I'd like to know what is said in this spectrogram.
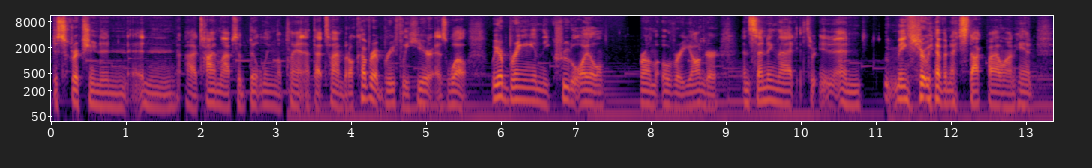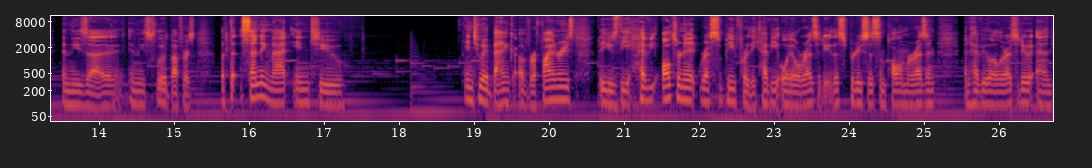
description and, and uh, time lapse of building the plant at that time, but I'll cover it briefly here as well. We are bringing in the crude oil from over yonder and sending that through and making sure we have a nice stockpile on hand in these uh, in these fluid buffers, but the, sending that into into a bank of refineries. They use the heavy alternate recipe for the heavy oil residue. This produces some polymer resin and heavy oil residue, and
